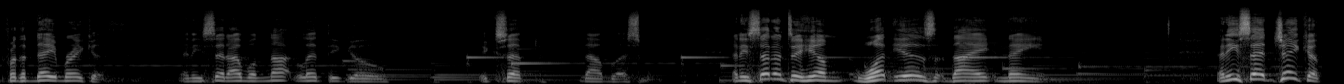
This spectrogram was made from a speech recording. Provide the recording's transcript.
for the day breaketh. And he said, I will not let thee go except thou bless me. And he said unto him, What is thy name? And he said, Jacob.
